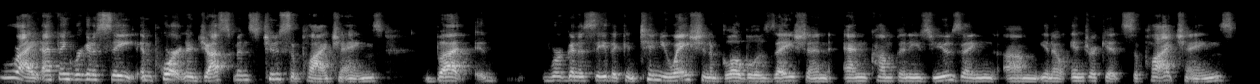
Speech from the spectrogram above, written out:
Right. I think we're going to see important adjustments to supply chains, but we're going to see the continuation of globalization and companies using, um, you know, intricate supply chains.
